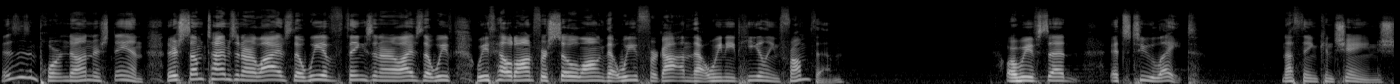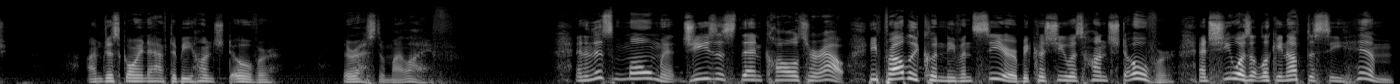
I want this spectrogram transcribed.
This is important to understand. There's sometimes in our lives that we have things in our lives that we've we've held on for so long that we've forgotten that we need healing from them. Or we've said it's too late. Nothing can change. I'm just going to have to be hunched over the rest of my life. And in this moment, Jesus then calls her out. He probably couldn't even see her because she was hunched over and she wasn't looking up to see him.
